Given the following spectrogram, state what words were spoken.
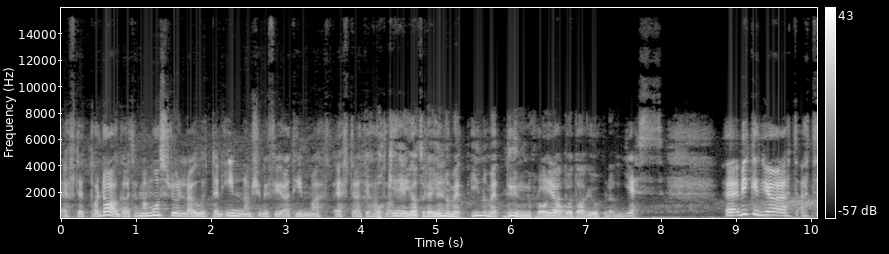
efter ett par dagar. Utan man måste rulla ut den inom 24 timmar efter att jag har Okej, tagit upp alltså det är den. inom ett, inom ett dygn från det Ja. att du har tagit upp den? Yes. Eh, vilket gör att, att,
